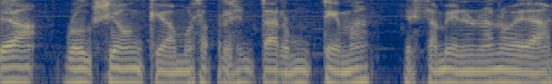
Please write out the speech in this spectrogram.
Esta producción que vamos a presentar, un tema, es también una novedad.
